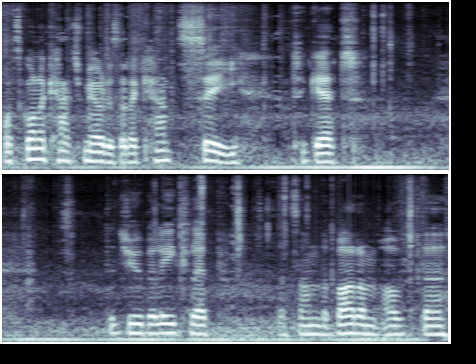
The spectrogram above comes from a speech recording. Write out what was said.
what's going to catch me out is that I can't see to get the Jubilee clip that's on the bottom of the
